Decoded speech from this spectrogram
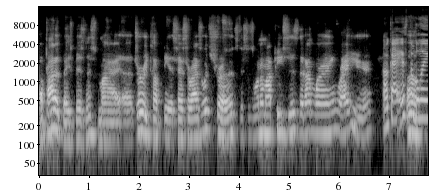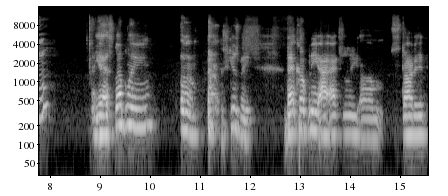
a product based business, my uh, jewelry company, Accessorize with Shrugs. This is one of my pieces that I'm wearing right here. Okay, it's the um, bling. Yes, the bling. Um, excuse me. That company I actually um, started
